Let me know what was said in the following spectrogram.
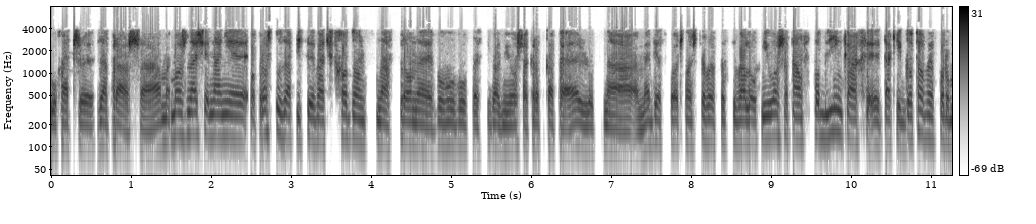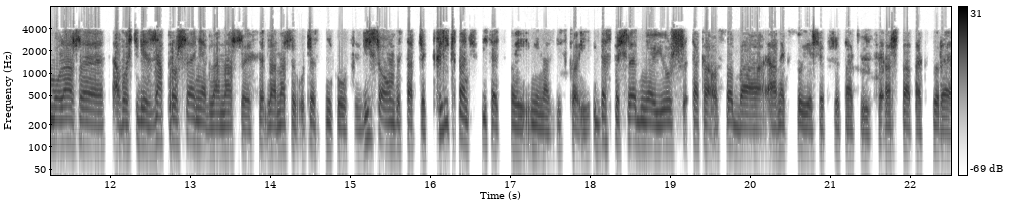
słuchaczy zapraszam. Można się na nie po prostu zapisywać wchodząc na stronę www.festiwalmiłosza.pl lub na media społecznościowe Festiwalu Miłosza. Tam w podlinkach y, takie gotowe formularze, a właściwie zaproszenia dla naszych, dla naszych uczestników wiszą. Wystarczy kliknąć, wpisać swoje imię, nazwisko i bezpośrednio już taka osoba aneksuje się przy takich warsztatach, które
